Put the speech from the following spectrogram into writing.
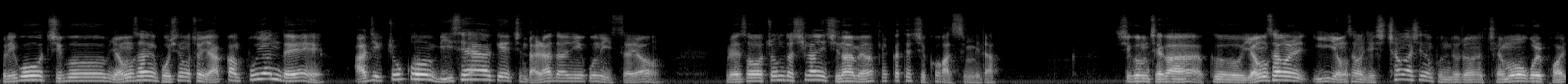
그리고 지금 영상에 보시는 것처럼 약간 뿌연데 아직 조금 미세하게 지금 날아다니고는 있어요 그래서 좀 더 시간이 지나면 깨끗해질 것 같습니다. 지금 제가 그 영상을 이 영상을 이제 시청하시는 분들은 제목을 보,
